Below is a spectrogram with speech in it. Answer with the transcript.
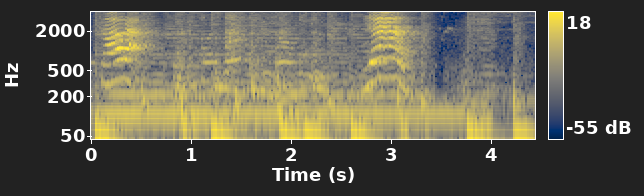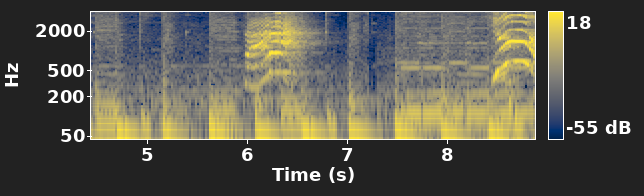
Sara! Now! Sara! Shoo!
